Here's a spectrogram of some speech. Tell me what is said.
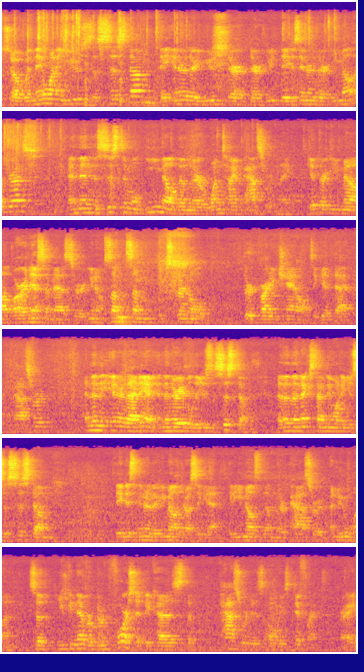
So when they want to use the system, they enter their use, their, their, they just enter their email address, and then the system will email them their one-time password, and they get their email, or an SMS, or, you know, some, some external third-party channel to get that password. And then they enter that in, and then they're able to use the system. And then the next time they want to use the system, they just enter their email address again. It emails them their password, a new one. So you can never brute force it because the password is always different, right?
